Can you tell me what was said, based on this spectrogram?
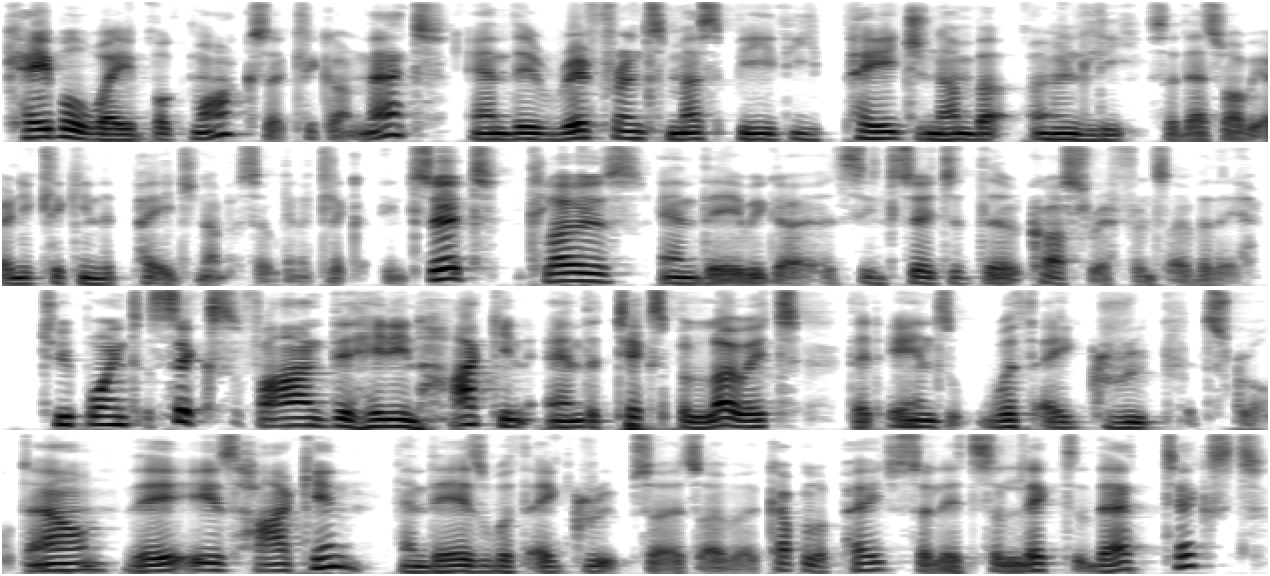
cableway bookmark. So click on that and the reference must be the page number only. So that's why we're only clicking the page number. So we're going to click insert, close, and there we go. It's inserted the cross reference over there. 2.6 Find the heading hiking and the text below it that ends with a group. Let's scroll down. There is hiking and there's with a group. So it's over a couple of pages. So let's select that text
